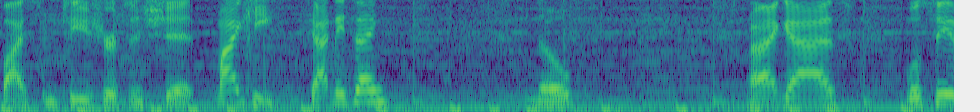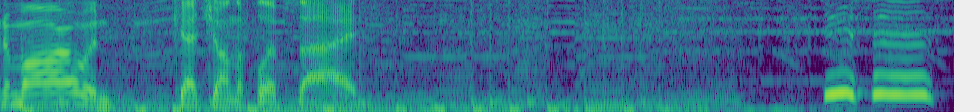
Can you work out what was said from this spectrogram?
Buy some t-shirts and shit. Mikey, got anything? Nope. All right, guys. We'll see you tomorrow and catch you on the flip side. Deuces.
